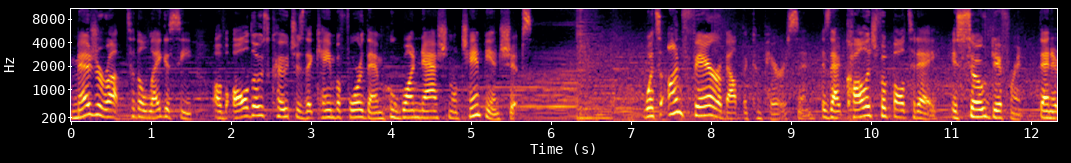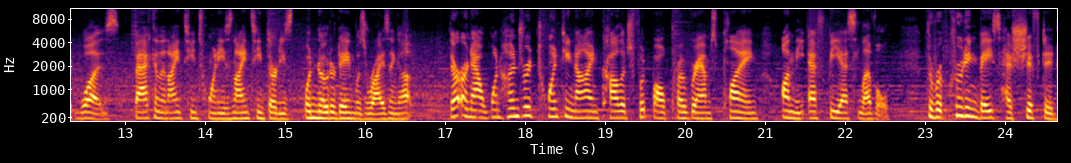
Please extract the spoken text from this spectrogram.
measure up to the legacy of all those coaches that came before them who won national championships? What's unfair about the comparison is that college football today is so different than it was back in the 1920s, 1930s when Notre Dame was rising up. There are now 129 college football programs playing on the FBS level. The recruiting base has shifted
